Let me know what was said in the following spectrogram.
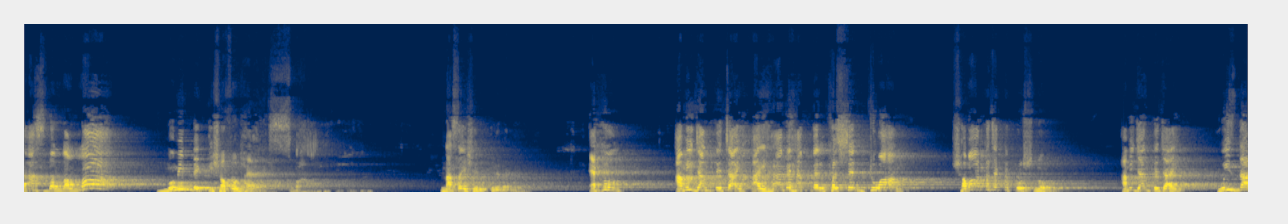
গাছ বলল আল্লাহ, মুমিন ব্যক্তি সফল হয়ে গেছে নাসাই শরীফ খুলে দেখেন এখন আমি জানতে চাই, I have a humble question to সবার কাছে একটা প্রশ্ন আমি জানতে চাই who is the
